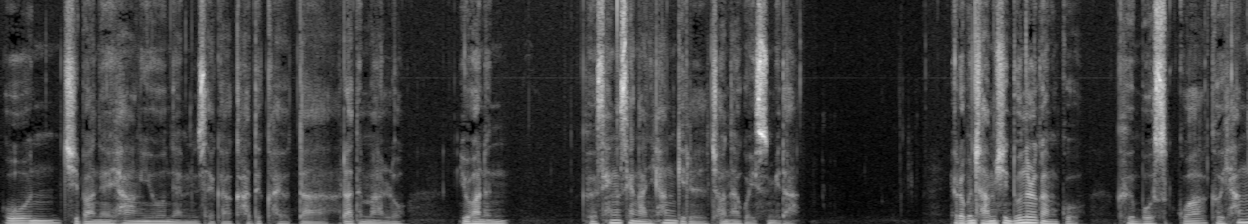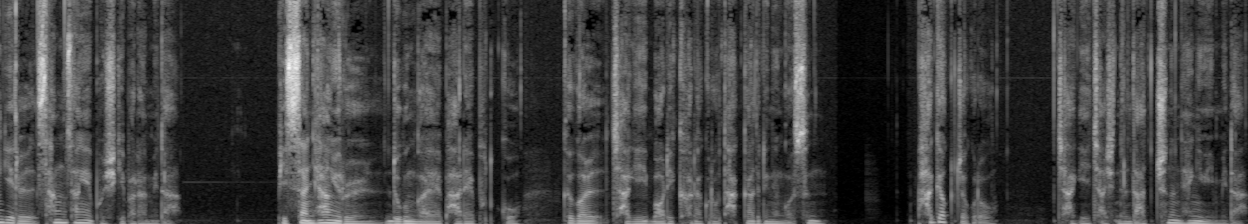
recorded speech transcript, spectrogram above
온 집안에 향유 냄새가 가득하였다라는 말로 요한은 그 생생한 향기를 전하고 있습니다. 여러분 잠시 눈을 감고 그 모습과 그 향기를 상상해 보시기 바랍니다. 비싼 향유를 누군가의 발에 붓고 그걸 자기 머리카락으로 닦아드리는 것은 파격적으로 자기 자신을 낮추는 행위입니다.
